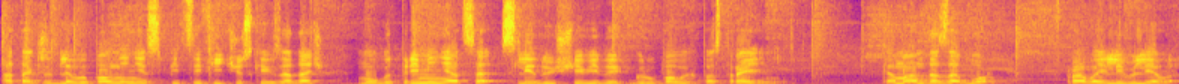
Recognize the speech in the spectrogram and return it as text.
а также для выполнения специфических задач могут применяться следующие виды групповых построений. Команда «Забор» вправо или влево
